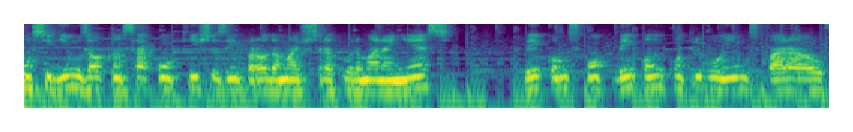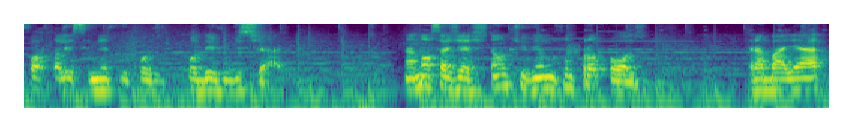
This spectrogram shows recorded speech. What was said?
conseguimos alcançar conquistas em prol da magistratura maranhense, bem como, bem como contribuímos para o fortalecimento do Poder Judiciário. Na nossa gestão, tivemos um propósito: trabalhar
